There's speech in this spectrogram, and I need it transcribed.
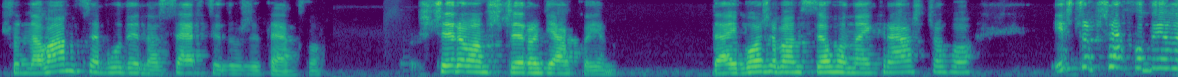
що на вам це буде на серці дуже тепло. Щиро вам щиро дякуємо. Дай Боже вам всього найкращого. І щоб ще ходили,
